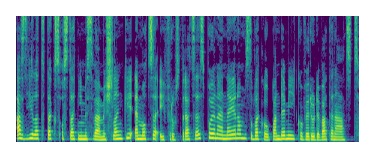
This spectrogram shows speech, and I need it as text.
a sdílet tak s ostatními své myšlenky, emoce i frustrace spojené nejenom s vleklou pandemí COVID-19.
